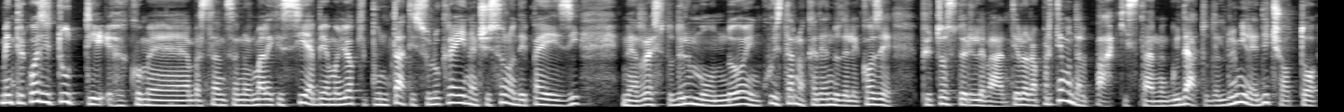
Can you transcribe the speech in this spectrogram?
Mentre quasi tutti, eh, come è abbastanza normale che sia, abbiamo gli occhi puntati sull'Ucraina, ci sono dei paesi nel resto del mondo in cui stanno accadendo delle cose piuttosto rilevanti. Allora, partiamo dal Pakistan, guidato dal 2018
